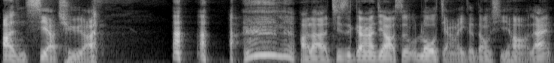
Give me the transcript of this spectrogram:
按下去啊。好了，其实刚刚金老师漏讲了一个东西哈，来，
